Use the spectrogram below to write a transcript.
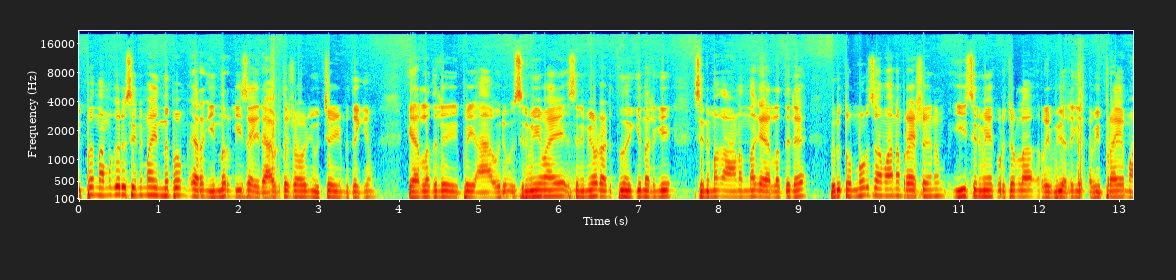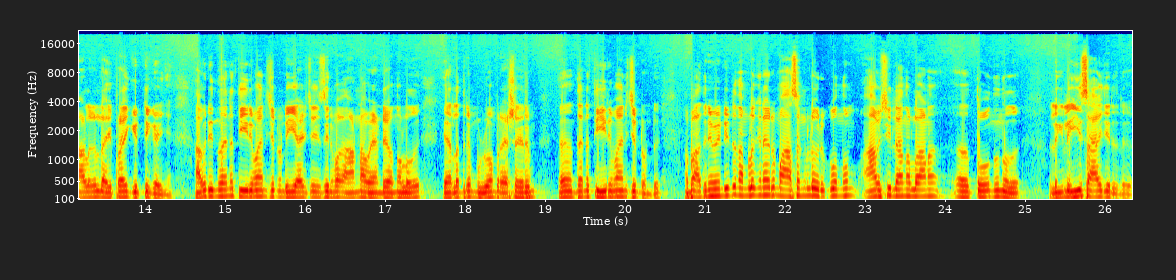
ഇപ്പം നമുക്കൊരു സിനിമ ഇന്നിപ്പം ഇറങ്ങി ഇന്ന് റിലീസായി. രാവിലത്തെ ഷോ കഴിഞ്ഞ് ഉച്ച കഴിയുമ്പോഴത്തേക്കും കേരളത്തിൽ ഇപ്പോൾ ആ ഒരു സിനിമയുമായി സിനിമയോട് അടുത്ത് നിൽക്കുന്ന അല്ലെങ്കിൽ സിനിമ കാണുന്ന കേരളത്തിലെ ഒരു തൊണ്ണൂറ് ശതമാനം പ്രേക്ഷകനും ഈ സിനിമയെക്കുറിച്ചുള്ള റിവ്യൂ അല്ലെങ്കിൽ അഭിപ്രായം ആളുകളുടെ അഭിപ്രായം കിട്ടിക്കഴിഞ്ഞ്. അവർ ഇന്ന് തന്നെ തീരുമാനിച്ചിട്ടുണ്ട് ഈ ആഴ്ച ഈ സിനിമ കാണണോ വേണ്ടയോ എന്നുള്ളത് കേരളത്തിലെ മുഴുവൻ പ്രേക്ഷകരും തന്നെ തീരുമാനിച്ചിട്ടുണ്ട്. അപ്പോൾ അതിന് വേണ്ടിയിട്ട് നമ്മളിങ്ങനെ ഒരു മാസങ്ങളുടെ ഒരുക്കമൊന്നും ആവശ്യമില്ല എന്നുള്ളതാണ് തോന്നുന്നത്. അല്ലെങ്കിൽ ഈ സാഹചര്യത്തിൽ.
